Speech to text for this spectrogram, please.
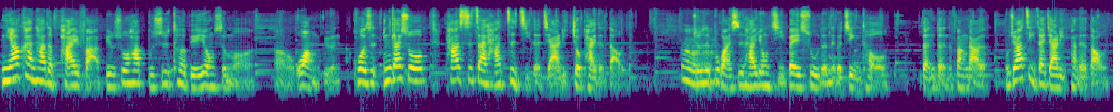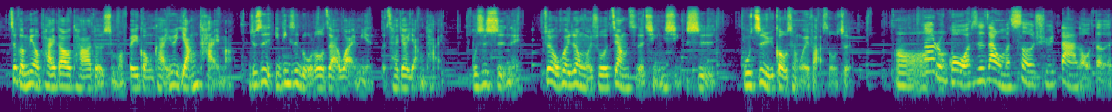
你要看他的拍法，比如说他不是特别用什么呃望远，或者是应该说他是在他自己的家里就拍得到的。嗯就是不管是他用几倍速的那个镜头等等的放大的，我觉得他自己在家里拍得到，这个没有拍到他的什么非公开，因为阳台嘛，就是一定是裸露在外面的才叫阳台，不是室内，所以我会认为说这样子的情形是不至于构成违法搜证。哦，那如果我是在我们社区大楼的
